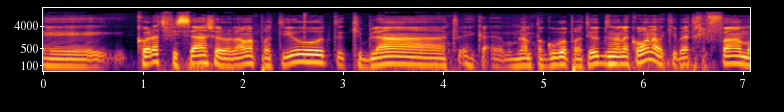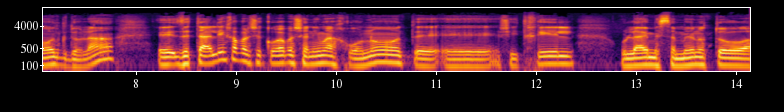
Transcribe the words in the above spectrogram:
אה, התפיסה של עולם הפרטיות קיבלה, אמנם פגעו בפרטיות בזמן הקורונה, אבל קיבלה דחיפה מאוד גדולה. אה, זה תהליך אבל שקורה בשנים האחרונות, אה, אה, שהתחיל, אולי מסמן אותו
